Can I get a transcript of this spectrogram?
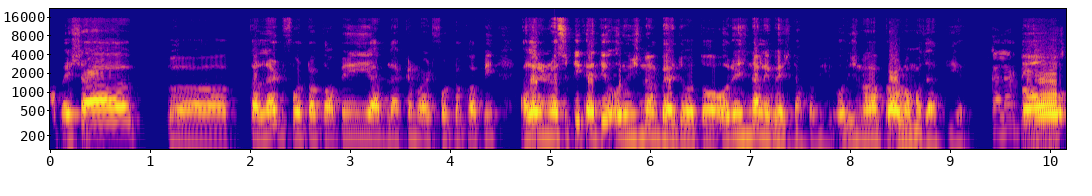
हमेशा कलर्ड फोटोकॉपी या ब्लैक एंड व्हाइट फोटोकॉपी अगर यूनिवर्सिटी कहती है ओरिजिनल भेजो तो ओरिजिनल नहीं भेजना कभी. ओरिजिनल में प्रॉब्लम हो जाती है. कलर तो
